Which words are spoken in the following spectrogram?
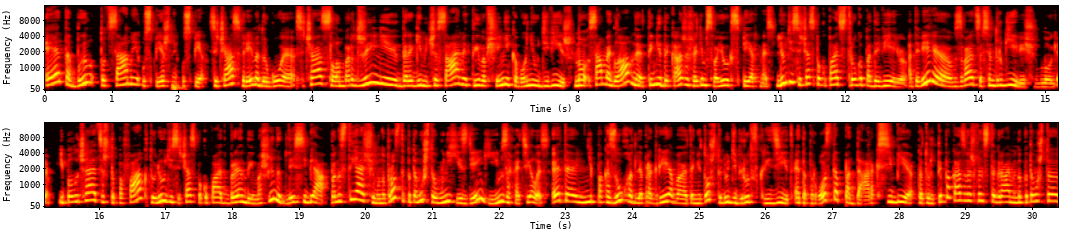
это был был тот самый успешный успех. Сейчас время другое. Сейчас с Ламборджини, дорогими часами ты вообще никого не удивишь. Но самое главное, ты не докажешь этим свою экспертность. Люди сейчас покупают строго по доверию, а доверие вызывают совсем другие вещи в блоге. И получается, что по факту люди сейчас покупают бренды и машины для себя. По-настоящему, но просто потому, что у них есть деньги, и им захотелось. Это не показуха для прогрева, это не то, что люди берут в кредит. Это просто подарок себе, который ты показываешь в Инстаграме, ну потому что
